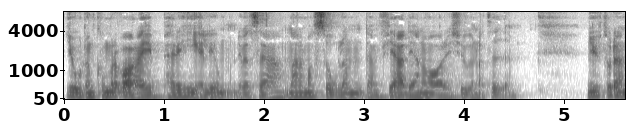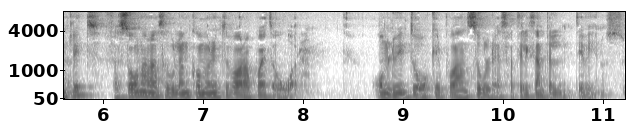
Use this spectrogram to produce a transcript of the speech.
Jorden kommer att vara i perihelium, det vill säga närmast solen den 4 januari 2010. Njut ordentligt, för så nära solen kommer du inte vara på ett år. Om du inte åker på en solresa till exempel till Venus.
